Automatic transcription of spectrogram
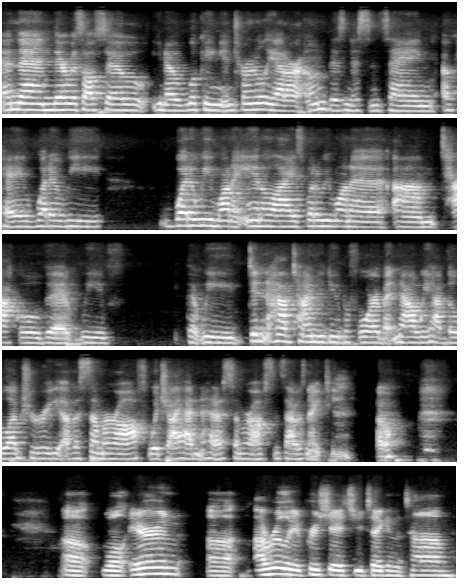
And then there was also, you know, looking internally at our own business and saying, okay, what do we, what do we want to analyze? What do we want to um, tackle that we've that we didn't have time to do before, but now we have the luxury of a summer off, which I hadn't had a summer off since I was 19. Uh, well, Erin, uh, I really appreciate you taking the time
